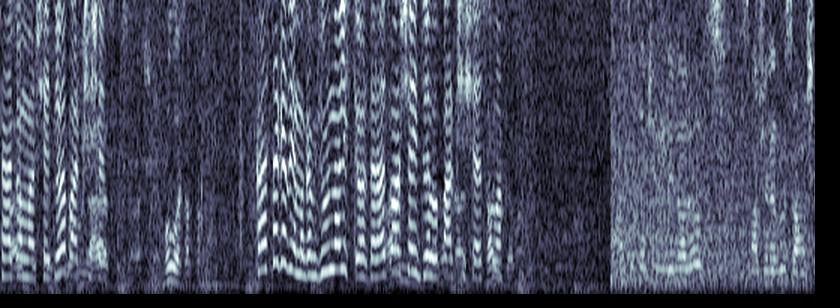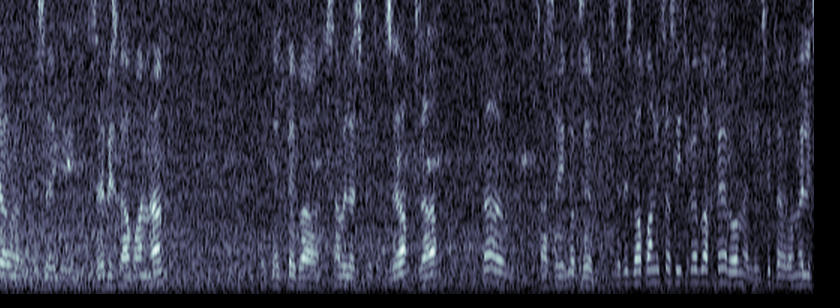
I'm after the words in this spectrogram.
რატომ არ შეიძლება პარკში შესვლა? მოვა სამსახურის გასაგებია, მაგრამ ჟურნალისტი ვარ და რატო არ შეიძლება პარკში შესვლა? წუთებში მიმდინარეობს სამშენებლო სამუშაო, ესე იგი, ზების გაყვანა. ეს გექნება საველოსიპედო გზა, გზა და სასეირნო გზები. ზების გაყვანიცას იჭრება ხე, რომელიც იცით, რომელიც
